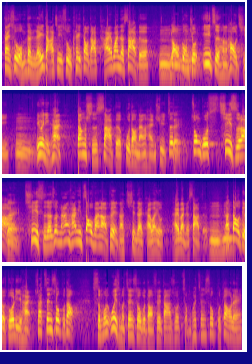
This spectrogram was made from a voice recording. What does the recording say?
但是我们的雷达技术可以到达台湾的萨德，嗯，老共就一直很好奇。嗯，因为你看。当时萨德布到南韩去，这中国气死了，对，气死了，说南韩你造反了，对，那现在台湾有台版的萨德，嗯，那到底有多厉害？所以征收不到，什么？为什么征收不到？所以大家说怎么会征收不到嘞？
